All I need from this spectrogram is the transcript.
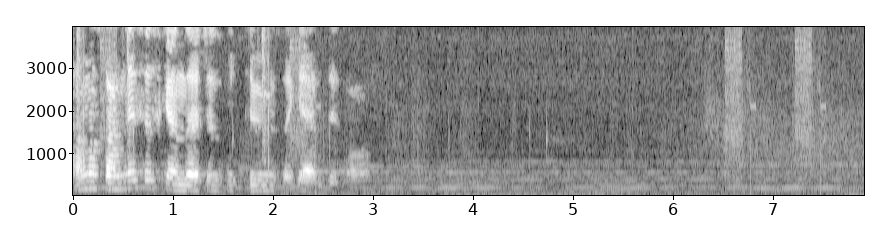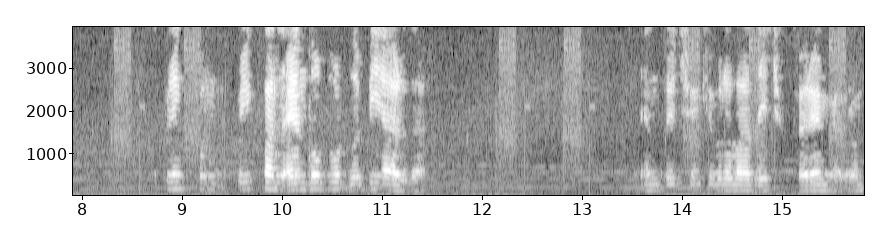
Ana sahneye ses göndereceğiz bu dibimize geldiği zaman. Spring Büyük ihtimalle Endo burada bir yerde. Endo'yu çünkü buralarda hiç göremiyorum.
